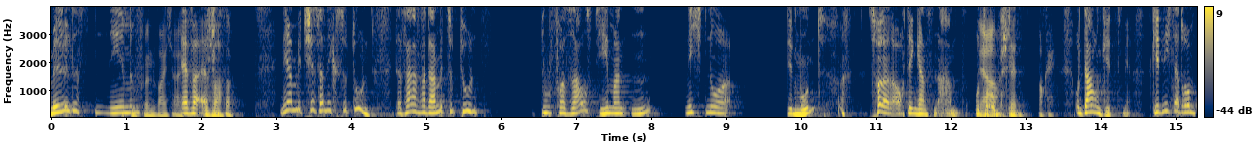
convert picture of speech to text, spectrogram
mildesten Bist nehmen. du für ein Weichei? Ever, ever. Schisser. Nee, mit Schisser nichts zu tun. Das hat einfach damit zu tun, du versaust jemanden nicht nur den Mund, sondern auch den ganzen Abend unter Ja. Umständen. Okay. Und darum geht es mir. Es geht nicht darum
